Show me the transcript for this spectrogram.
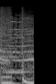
Bye.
